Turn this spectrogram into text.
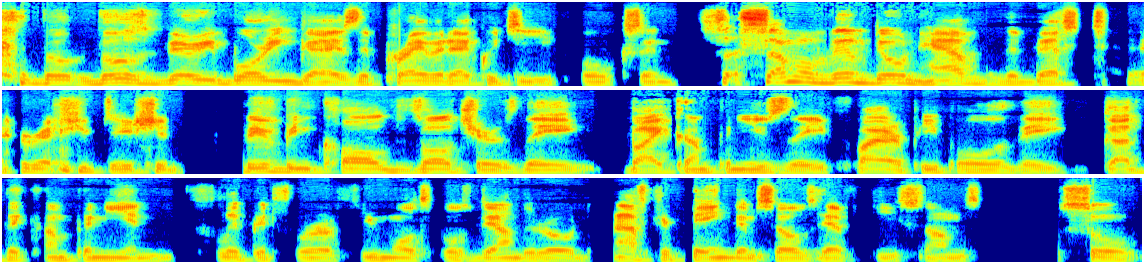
those very boring guys, the private equity folks. And some of them don't have the best reputation. They've been called vultures. They buy companies, they fire people, they gut the company and flip it for a few multiples down the road after paying themselves hefty sums. So,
